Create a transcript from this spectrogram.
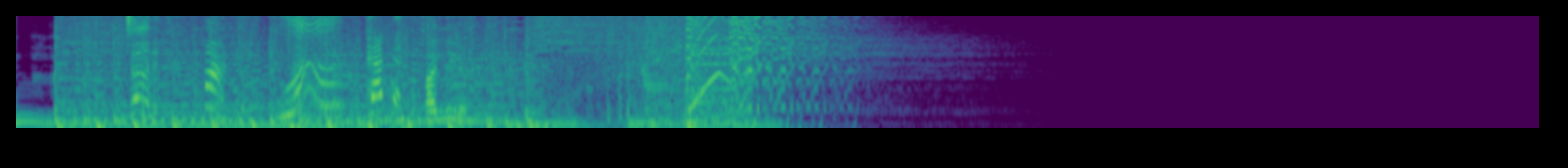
Sonic! Pac-Man! Side leader.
